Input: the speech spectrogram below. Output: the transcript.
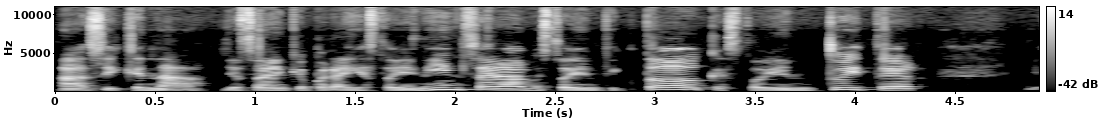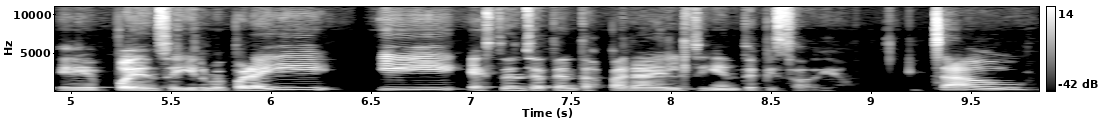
Así que nada, ya saben que por ahí estoy en Instagram, estoy en TikTok, estoy en Twitter. Eh, pueden seguirme por ahí y esténse atentas para el siguiente episodio. Chao.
